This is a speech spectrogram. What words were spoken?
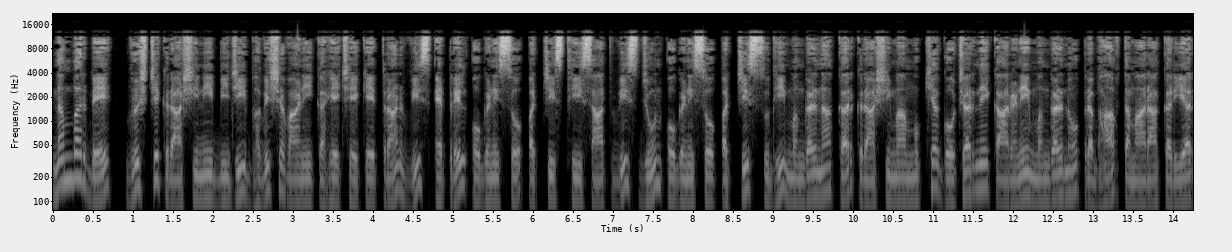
નંબર બે, વૃશ્ચિક રાશિની બીજી ભવિષ્યવાણી કહે છે કે ત્રણ વીસ એપ્રિલ ઓગણીસો પચ્ચીસથી સાત વીસ જૂન ઓગણીસો પચ્ચીસ સુધી મંગળના કર્ક રાશિમાં મુખ્ય ગોચરને કારણે મંગળનો પ્રભાવ તમારા કરિયર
